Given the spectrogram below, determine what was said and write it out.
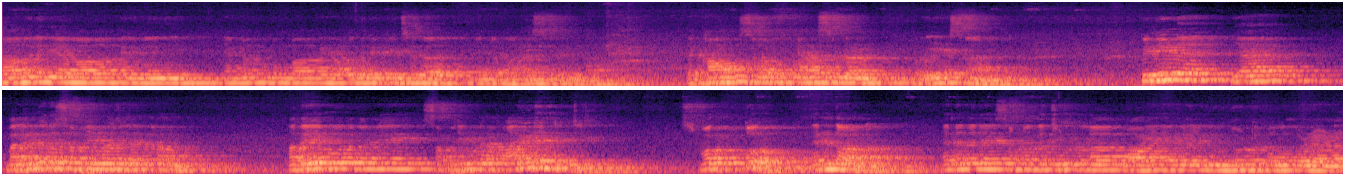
കാതലിക തിരുമേനി ഞങ്ങൾക്ക് മുമ്പാകെ അവതരിപ്പിച്ചത് എന്റെ മനസ്സിലുണ്ട്. കൗൺസിൽ ഓഫ് പിന്നീട് ഞാൻ മലങ്കര സഭയുടെ ചരിത്രം അതേപോലെ തന്നെ സഭയുടെ ഐഡന്റിറ്റി സ്വത്വം എന്താണ്? എന്നതിനെ സംബന്ധിച്ചിട്ടുള്ള വായനകളിൽ മുന്നോട്ട് പോകുമ്പോഴാണ്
